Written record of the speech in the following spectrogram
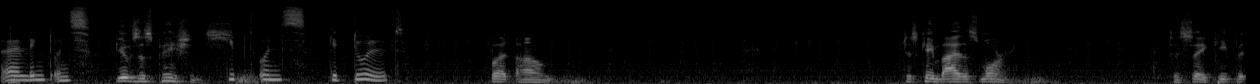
äh, lenkt uns, gives us patience. gibt uns Geduld. But um, just came by this morning to say, keep it,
